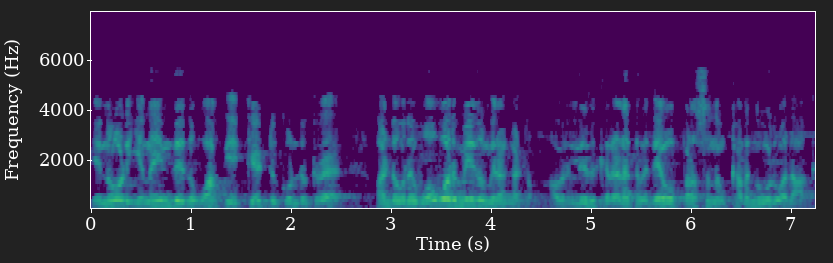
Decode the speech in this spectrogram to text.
என்னோடு இணைந்து இந்த வார்த்தையை கேட்டுக்கொண்டிருக்கிற ஆண்டவரை ஒவ்வொரு மீதும் இறங்கட்டும். அவர்கள் இருக்கிற இடத்துல தேவ பிரசன்னம் கடந்து வருவதாக.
